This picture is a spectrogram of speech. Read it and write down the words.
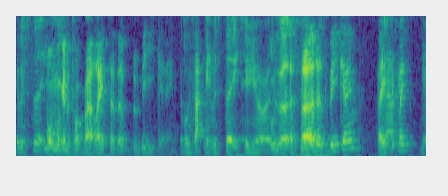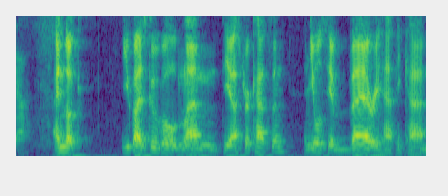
It was thirty. one we're going to talk about later, the, the B game. Well, exactly. It was thirty-two euros. Was which it a third of the B game, basically? Yeah. And look, you guys Google Mlem Diastro Katzen, and you will see a very happy cat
